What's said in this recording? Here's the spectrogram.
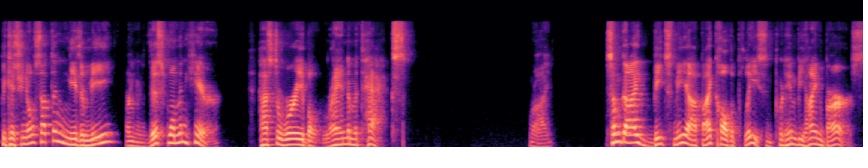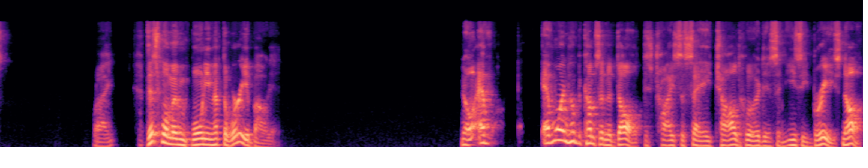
Because you know something? Neither me or this woman here has to worry about random attacks. Right? Some guy beats me up, I call the police and put him behind bars. Right? This woman won't even have to worry about it. No, ev- everyone who becomes an adult just tries to say childhood is an easy breeze. No,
